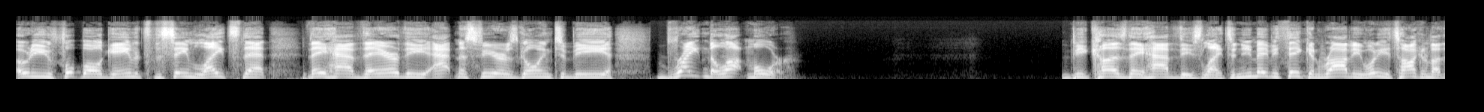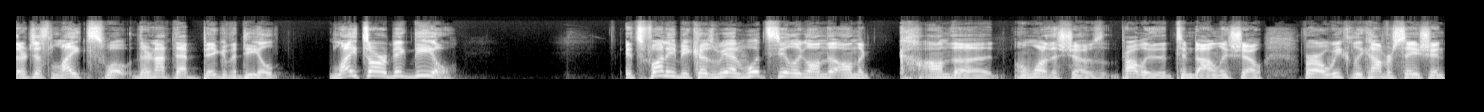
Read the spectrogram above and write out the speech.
ODU football game, it's the same lights that they have there. The atmosphere is going to be brightened a lot more because they have these lights. And you may be thinking, Robbie, what are you talking about? They're just lights. Well, they're not that big of a deal. Lights are a big deal. It's funny because we had Wood Selig on the on the on the on one of the shows, probably the Tim Donnelly show, for our weekly conversation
